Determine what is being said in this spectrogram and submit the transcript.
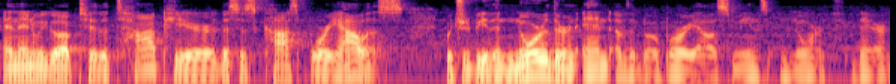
And then we go up to the top here, this is Kaus Borealis, which would be the northern end of the bow. Borealis means north there.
